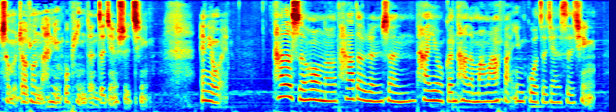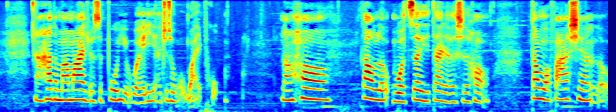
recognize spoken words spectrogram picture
什么叫做男女不平等这件事情。Anyway，他的时候呢，他的人生他也有跟他的妈妈反映过这件事情，那他的妈妈就是不以为意啊，就是我外婆。然后到了我这一代的时候，当我发现了，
